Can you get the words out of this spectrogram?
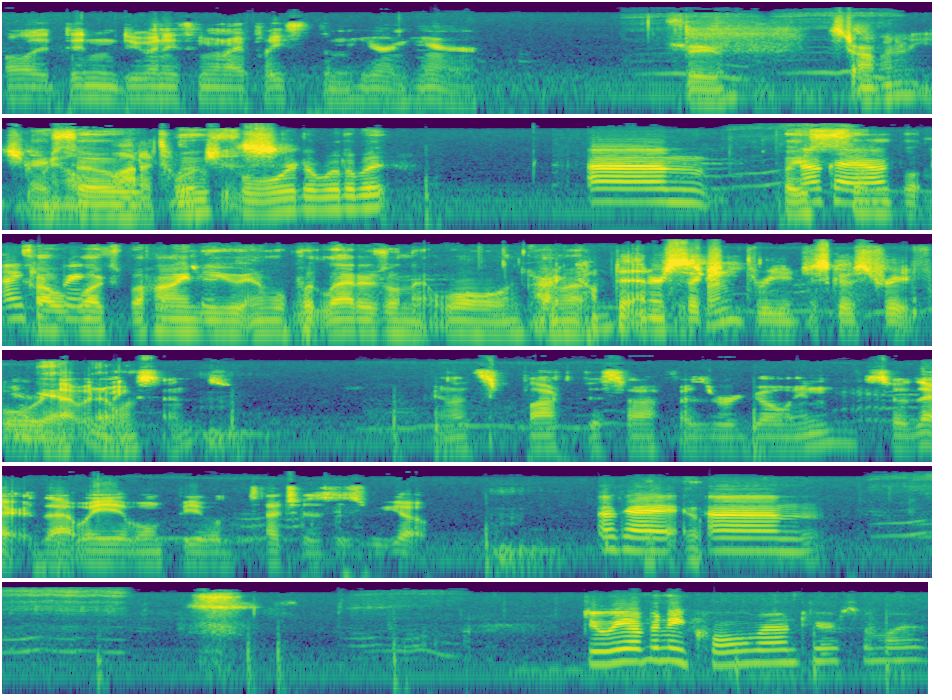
Well, it didn't do anything when I placed them here and here. True. Star, I'm gonna need you to Okay, so a lot of move forward a little bit. Um, Place Okay, some I'll- blo- cobble blocks behind you, and we'll put ladders on that wall and All come right, up. come to intersection three and just go straight forward. Yeah, that would that make one. sense. Okay, let's block this off as we're going. So there, that way it won't be able to touch us as we go. okay. Um, do we have any coal around here somewhere?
